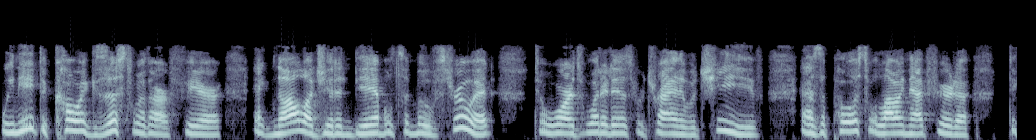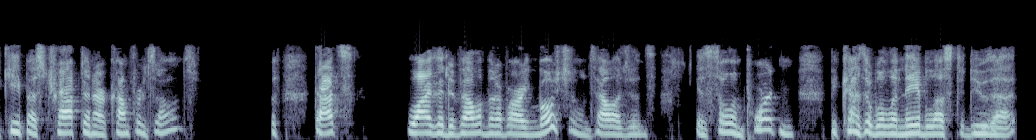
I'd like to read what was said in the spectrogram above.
We need to coexist with our fear, acknowledge it and be able to move through it towards what it is we're trying to achieve as opposed to allowing that fear to, to keep us trapped in our comfort zones. That's why the development of our emotional intelligence is so important because it will enable us to do that.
